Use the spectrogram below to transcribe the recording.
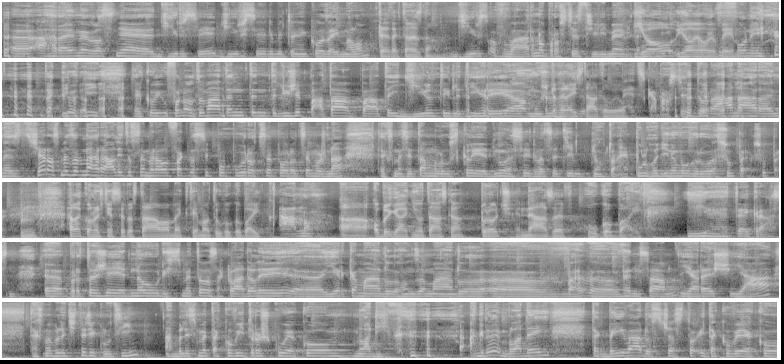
eh, a hrajeme vlastně Gearsy, Gearsy, kdyby to někoho zajímalo. To je, tak to neznám. Gears of War, no prostě střílíme takový, jo, jo, jo, takový ufony, takový, takový ufon, ale to má ten, ten, teď už je pátá, pátý díl tyhle ty hry a můžu... A to hrají s tátou, jo? Pecka, prostě do rána hrajeme. Včera jsme zrovna hráli, to jsem hrál fakt asi po půl roce, po roce možná, tak jsme si tam louskli jednu asi 20, no to ne, půlhodinovou hru a super, super. Hmm. Hele, konečně se dostáváme k tématu Hugo Bike. Ano. A obligátní otázka, proč název Hugo Bike? Je, to je krásné. E, protože jednou, když jsme to zakládali, e, Jirka Mádl, Honza Mádl, e, Venca, Jareš, já, tak jsme byli čtyři kluci a byli jsme takový trošku jako mladý. a kdo je mladý, tak bývá dost často i takový jako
